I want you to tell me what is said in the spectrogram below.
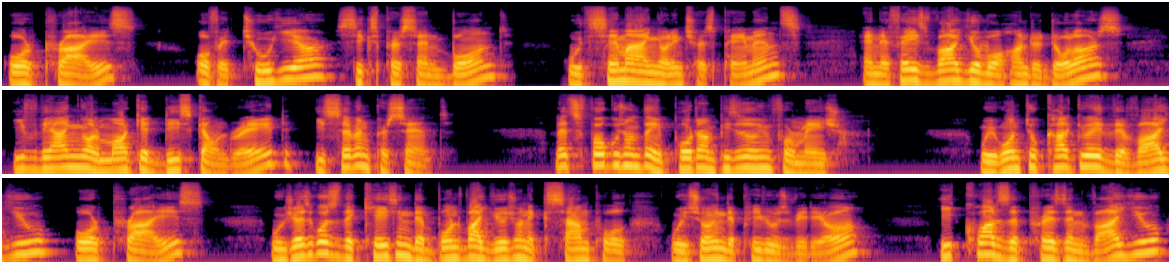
or price of a 2-year 6% bond with semi-annual interest payments and a face value of $100 if the annual market discount rate is 7%. Let's focus on the important pieces of information we want to calculate the value or price, which as was the case in the bond valuation example we saw in the previous video, equals the present value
